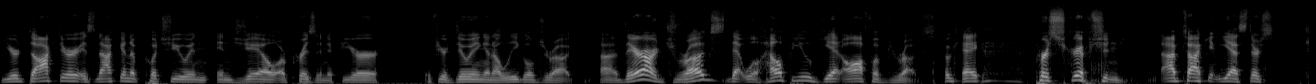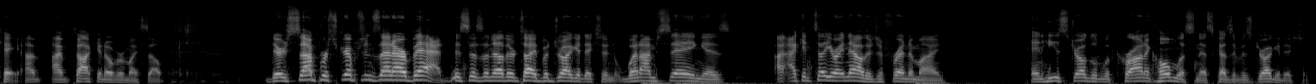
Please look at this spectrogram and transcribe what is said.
Your doctor is not going to put you in, in jail or prison if you're if you're doing an illegal drug. Uh, there are drugs that will help you get off of drugs. Okay, prescription. I'm talking. Yes, there's. Okay, I'm I'm talking over myself. There's some prescriptions that are bad. This is another type of drug addiction. What I'm saying is, I, I can tell you right now. There's a friend of mine, and he's struggled with chronic homelessness because of his drug addiction.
